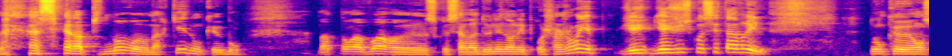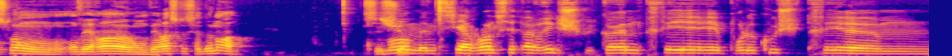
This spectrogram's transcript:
assez rapidement remarqué. Donc bon, maintenant à voir ce que ça va donner dans les prochains jours. Il y a, a jusqu'au 7 avril. Donc en soi, on, on verra, on verra ce que ça donnera. Bon, même si avant le 7 avril, je suis quand même très, pour le coup, je suis très, euh,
